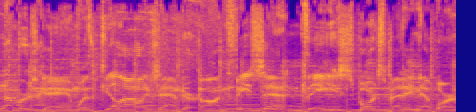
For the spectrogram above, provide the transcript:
A numbers game with Gill Alexander on VSiN, the Sports Betting Network.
